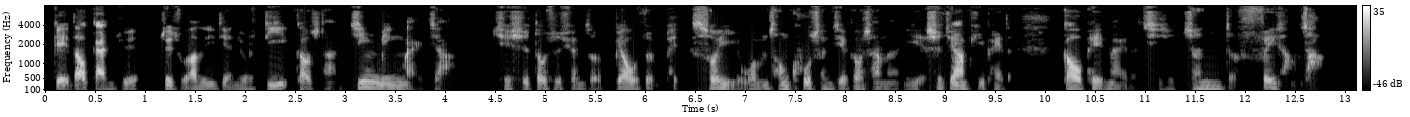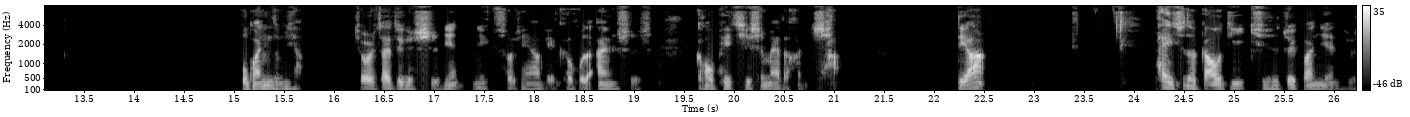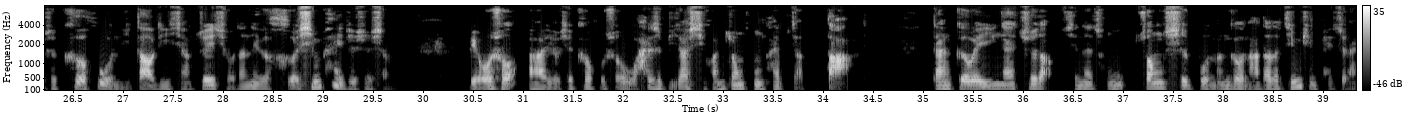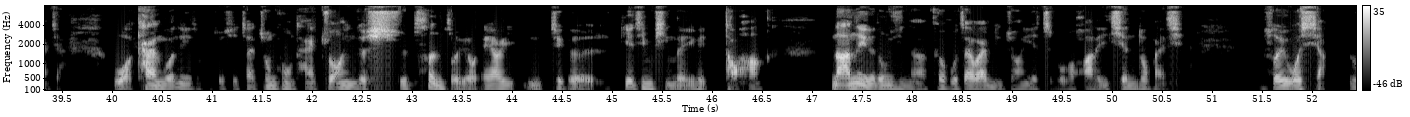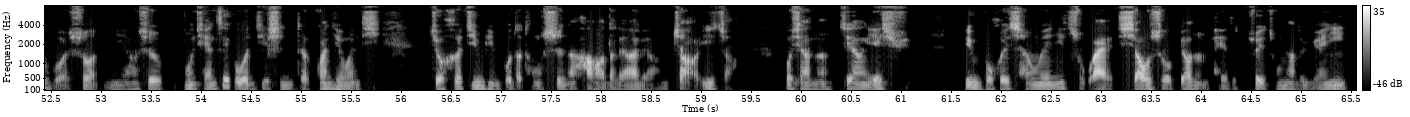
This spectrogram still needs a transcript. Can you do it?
给到感觉最主要的一点就是，第一，告诉他精明买家其实都是选择标准配，所以我们从库存结构上呢也是这样匹配的。高配卖的其实真的非常差，不管你怎么想。就是在这个时间，你首先要给客户的暗示是，高配其实卖的很差。第二，配置的高低其实最关键就是客户你到底想追求的那个核心配置是什么？比如说啊，有些客户说我还是比较喜欢中控台比较大的，但各位应该知道，现在从装饰部能够拿到的精品配置来讲，我看过那种就是在中控台装一个十寸左右 L E 这个。液晶屏的一个导航，那那个东西呢？客户在外面装也只不过花了一千多块钱，所以我想，如果说你要是目前这个问题是你的关键问题，就和精品部的同事呢好好的聊一聊，找一找。我想呢，这样也许并不会成为你阻碍销售标准配的最重要的原因。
